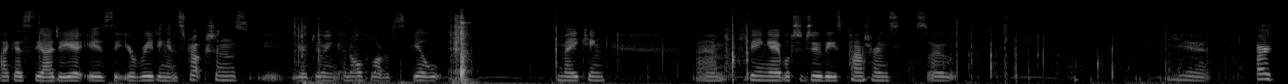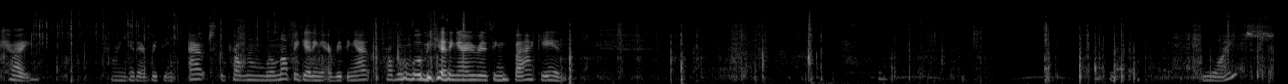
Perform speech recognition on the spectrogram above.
I guess the idea is that you're reading instructions, you're doing an awful lot of skill making, um, being able to do these patterns so yeah okay try and get everything out. The problem will not be getting everything out, the problem will be getting everything back in. White.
